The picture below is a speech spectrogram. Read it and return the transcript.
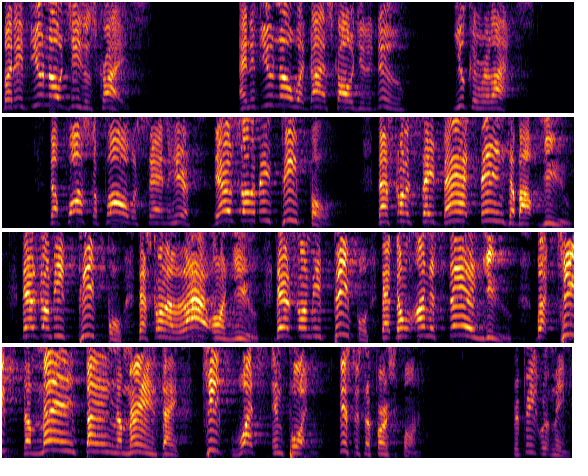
But if you know Jesus Christ, and if you know what God's called you to do, you can relax. The Apostle Paul was saying here, there's going to be people that's going to say bad things about you. There's going to be people that's going to lie on you. There's going to be people that don't understand you. But keep the main thing the main thing. Keep what's important. This is the first one. Repeat with me.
